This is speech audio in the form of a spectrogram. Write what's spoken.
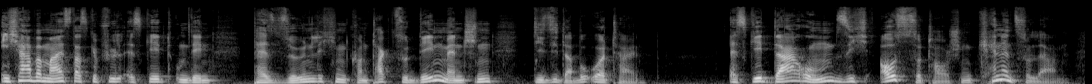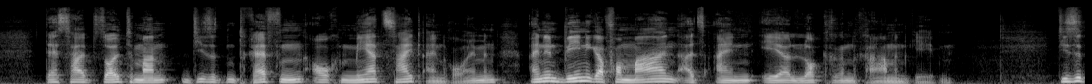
Ich habe meist das Gefühl, es geht um den persönlichen Kontakt zu den Menschen, die sie da beurteilen. Es geht darum, sich auszutauschen, kennenzulernen. Deshalb sollte man diesen Treffen auch mehr Zeit einräumen, einen weniger formalen als einen eher lockeren Rahmen geben. Diese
